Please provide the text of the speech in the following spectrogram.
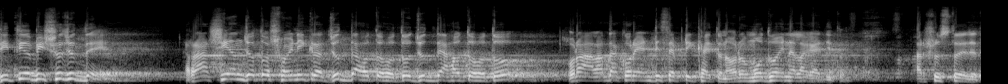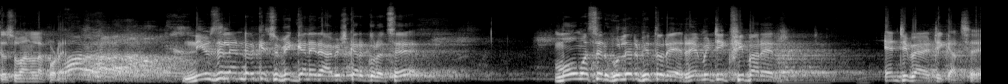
দ্বিতীয় বিশ্বযুদ্ধে রাশিয়ান যত সৈনিকরা যুদ্ধাহত হতো যুদ্ধে আহত হতো, ওরা আলাদা করে অ্যান্টিসেপ্টিক খাইতো না, ওরা মধু আইনা লাগাই দিত আর সুস্থ হয়ে যেত সুবানলা পড়ে। নিউজিল্যান্ডের কিছু বিজ্ঞানীরা আবিষ্কার করেছে, মৌমাছির হুলের ভিতরে রেমিটিক ফিভারের অ্যান্টিবায়োটিক আছে।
